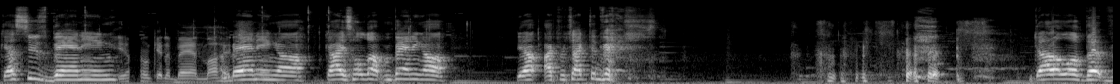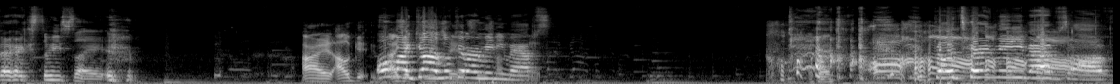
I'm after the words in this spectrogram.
Guess who's banning? You don't get a ban I'm banning. Uh, guys, hold up. I'm banning. Uh, yep. I protected. Gotta love that Varix 3 sight. Alright, I'll get. oh I my get god, look at our mini maps. that. Go turn mini maps off.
